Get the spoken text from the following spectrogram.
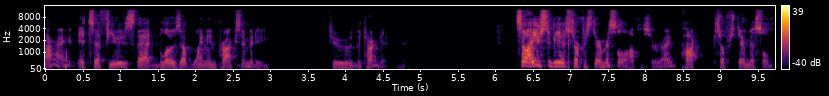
All right. It's a fuse that blows up when in proximity to the target. So I used to be a surface to air missile officer, right? Hawk surface to air missile.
